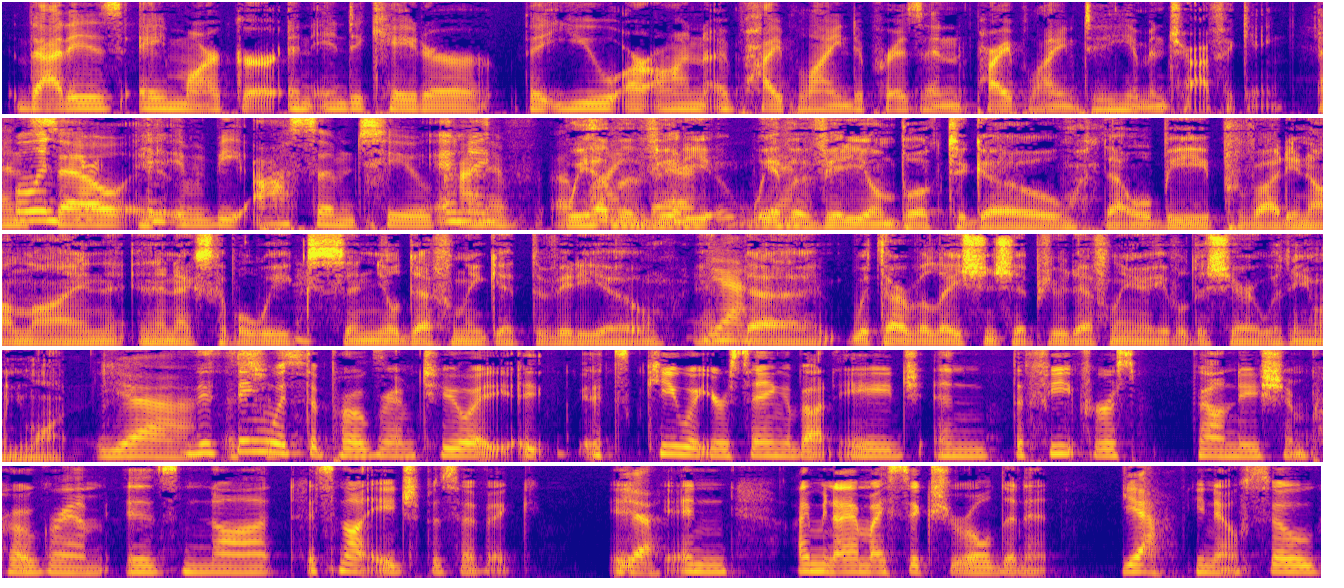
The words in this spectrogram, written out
that is a marker, an indicator that you are on a pipeline to prison, pipeline to human trafficking. And Well, and so here- it, it would be awesome to kind I- of we have a there. video. We have a video and book to go that we'll be providing online in the next couple of weeks, and you'll definitely get the video. And Yeah. uh, with our relationship, you're definitely able to share it with anyone you want. Yeah. The thing just- with the program too, it, it, it's key what you're saying about age, and the Feet First Foundation program is not it's not age specific. It- Yeah. and I mean I have my six year old in it. yeah. You know, so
